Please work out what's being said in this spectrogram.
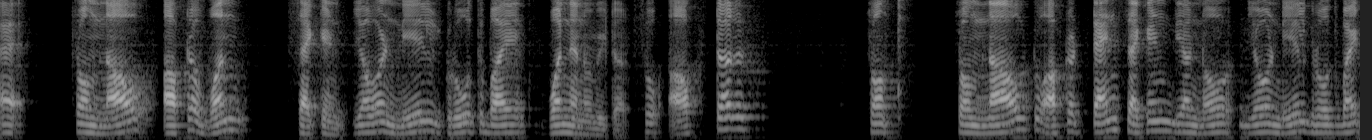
uh, from now after 1 second your nail growth by 1 nanometer. So after from from now to after 10 seconds your, no, your nail growth by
